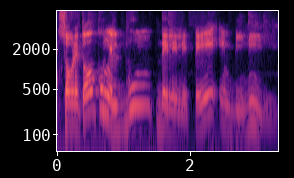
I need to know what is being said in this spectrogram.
Sobre todo con el boom del LP en vinil.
